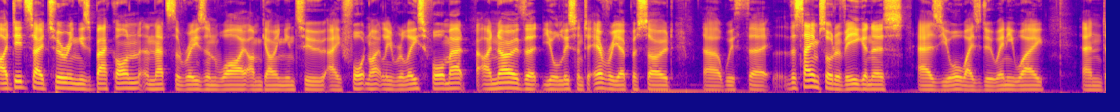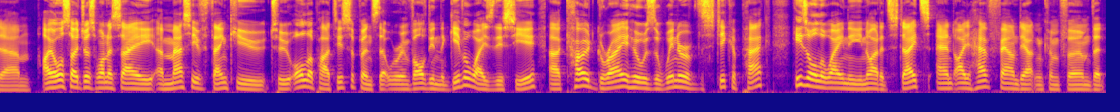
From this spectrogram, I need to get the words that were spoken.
I did say touring is back on, and that's the reason why I'm going into a fortnightly release format. I know that you'll listen to every episode uh, with uh, the same sort of eagerness as you always do anyway. And um, I also just want to say a massive thank you to all the participants that were involved in the giveaways this year. Uh, Code Grey, who was the winner of the sticker pack, he's all the way in the United States, and I have found out and confirmed that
